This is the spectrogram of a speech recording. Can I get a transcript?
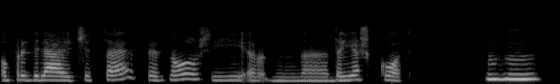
определяючи це, ти знову ж їй р- даєш код. Мгм.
